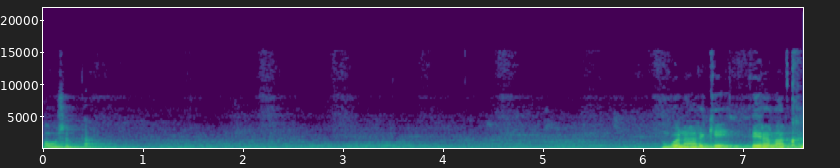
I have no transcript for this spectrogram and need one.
पाहू शकता. वन आर के तेरा लाख.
